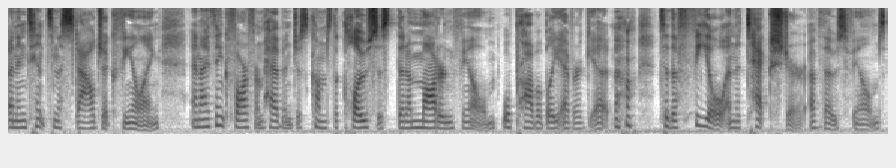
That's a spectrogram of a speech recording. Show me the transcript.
an intense nostalgic feeling. And I think Far From Heaven just comes the closest that a modern film will probably ever get to the feel and the texture of those films,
